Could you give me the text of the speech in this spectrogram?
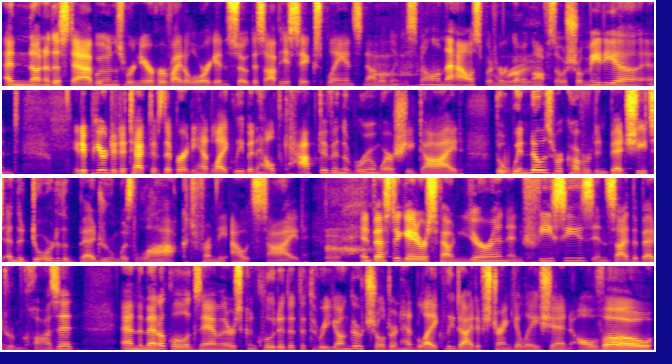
and none of the stab wounds were near her vital organs. So, this obviously explains not only the mm. smell in the house, but her going off social media. And it appeared to detectives that Brittany had likely been held captive in the room where she died. The windows were covered in bed sheets and the door to the bedroom was locked from the outside. Investigators found urine and feces inside the bedroom closet, and the medical examiners concluded that the three younger children had likely died of strangulation, although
